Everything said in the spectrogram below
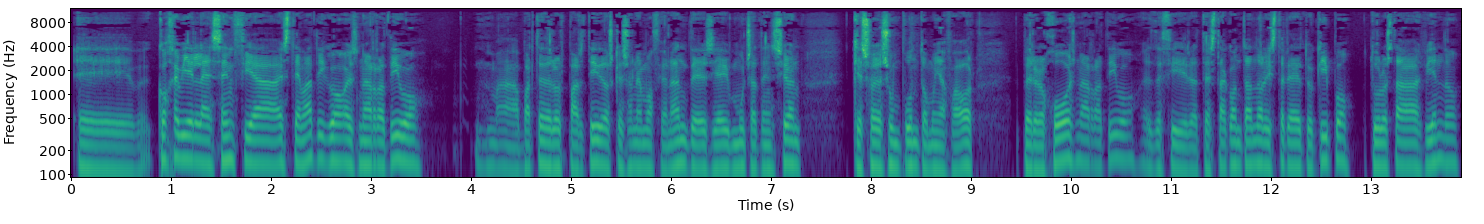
Eh, ¿Coge bien la esencia, es temático, es narrativo? Aparte de los partidos que son emocionantes y hay mucha tensión, que eso es un punto muy a favor. Pero el juego es narrativo, es decir, te está contando la historia de tu equipo, tú lo estás viendo.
